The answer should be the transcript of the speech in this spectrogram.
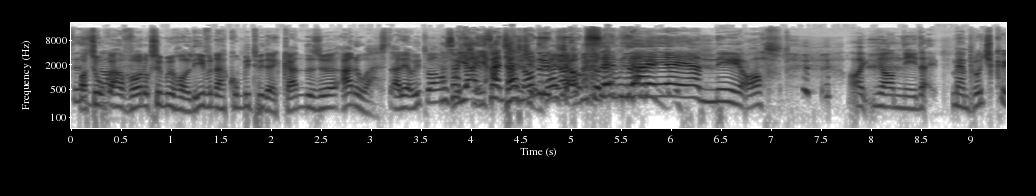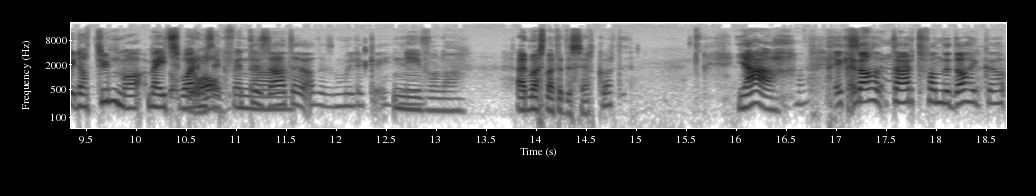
Wat zo ook wel gevaarlijk zou moeten gaan leven en je komt wie dat je kende. Zo. En hoe was het? Allee, ja, weet je wel? Ja, ja, en, je, en zet dan je, roep zet je je, ook doen, Ja, nee. ja, ja, nee. Oh. Oh, ja, nee. Dat, mijn broodje kun je dat doen, maar met iets warms, Ja. ik vind Het is dat... dat, hè. dat is moeilijk. Hè. Nee, voilà. En hoe was het met de dessertkaart? Ja, Ik zag het taart van de dag. Ik, had-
